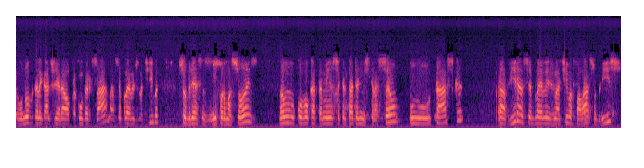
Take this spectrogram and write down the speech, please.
o novo delegado geral para conversar na Assembleia Legislativa sobre essas informações. Vamos convocar também o secretário de administração, o Tasca, para vir à Assembleia Legislativa falar sobre isso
